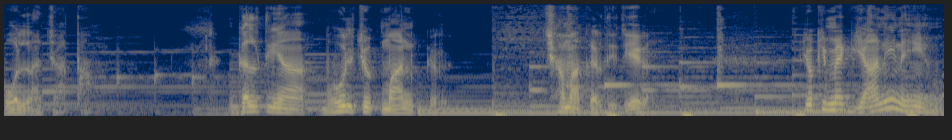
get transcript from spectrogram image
बोलना चाहता हूँ। गलतियाँ भूल चूक मानकर क्षमा कर दीजिएगा। क्योंकि मैं ज्ञानी नहीं हूँ,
